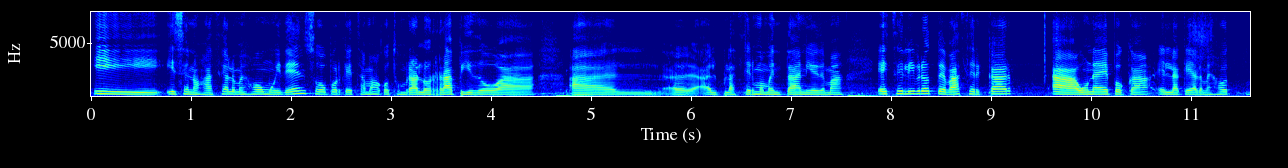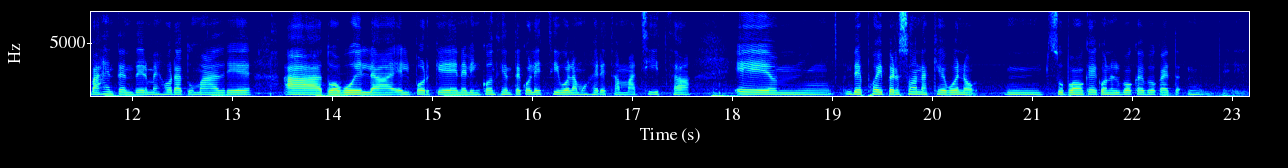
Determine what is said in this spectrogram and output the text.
Y, y se nos hace a lo mejor muy denso porque estamos acostumbrados a rápido, a- al, placer momentáneo y demás. Este libro te va a acercar a una época en la que a lo mejor vas a entender mejor a tu madre, a tu abuela, el por qué en el inconsciente colectivo la mujer es tan machista. Eh, después hay personas que, bueno, mm, supongo que con el boca y boca mm,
